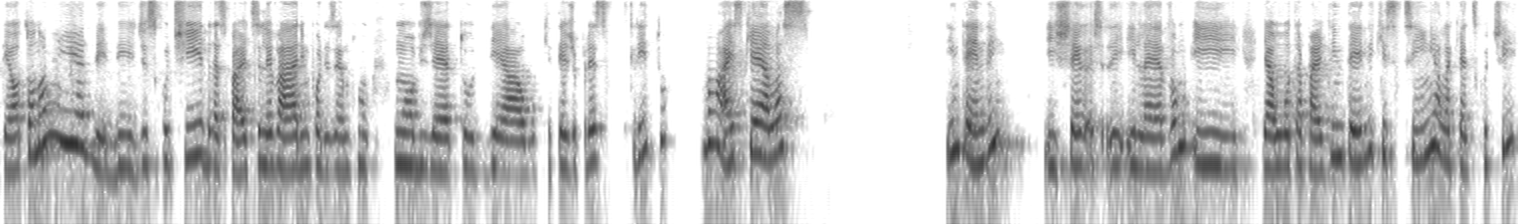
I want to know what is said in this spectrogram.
ter autonomia, de, de, discutir, das partes levarem, por exemplo, um objeto de algo que esteja prescrito, mas que elas entendem e, chega, e levam, e, e a outra parte entende que sim, ela quer discutir,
